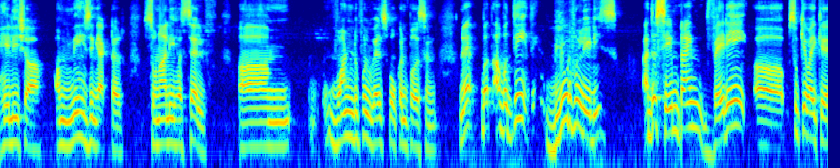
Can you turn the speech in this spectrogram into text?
Heli Shah amazing actor Sonali herself self wonderful well spoken person ને બટ આ બધી beautiful ladies at the same time very શું કહેવાય કે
